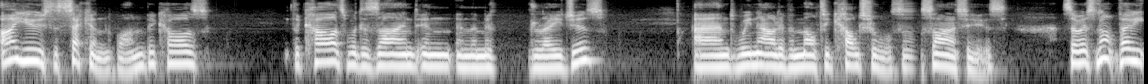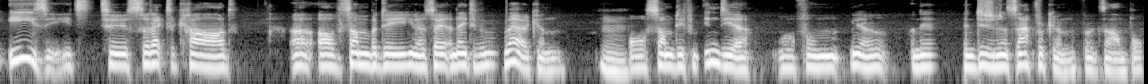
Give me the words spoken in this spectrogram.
I use the second one because the cards were designed in, in the Middle Ages and we now live in multicultural societies. So it's not very easy to select a card uh, of somebody, you know, say a Native American Mm. or somebody from India or from, you know, an indigenous African, for example.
